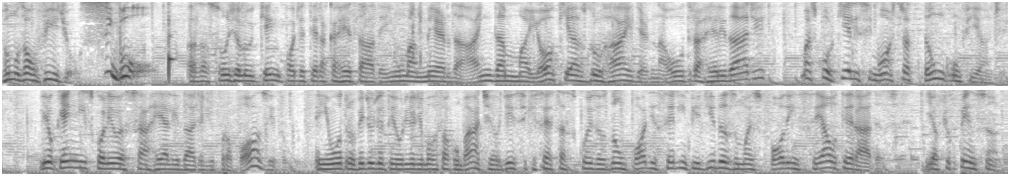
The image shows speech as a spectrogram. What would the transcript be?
Vamos ao vídeo. Simbol! As ações de Liu Kang pode ter acarretado em uma merda ainda maior que as do Raider na outra realidade, mas por que ele se mostra tão confiante? Liu Kang escolheu essa realidade de propósito? Em um outro vídeo de teoria de Mortal Kombat, eu disse que certas coisas não podem ser impedidas, mas podem ser alteradas. E eu fico pensando,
